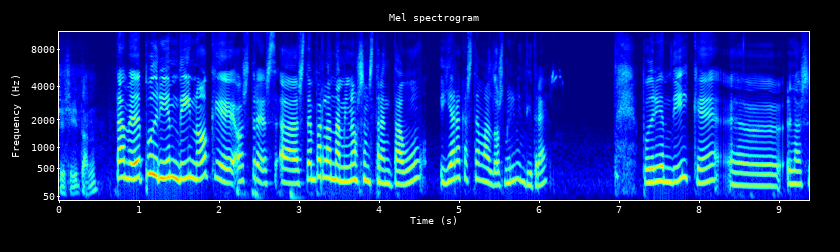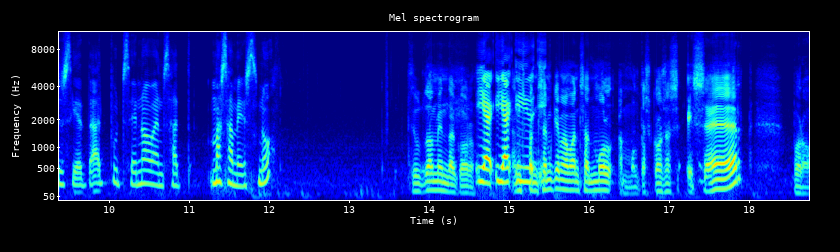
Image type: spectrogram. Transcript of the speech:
sí, sí, tant. També podríem dir, no?, que, ostres, eh, estem parlant de 1931 i ara que estem al 2023, podríem dir que eh, la societat potser no ha avançat massa més, no? Totalment d'acord. I, i, Ens i, pensem que hem avançat molt en moltes coses, és cert, però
